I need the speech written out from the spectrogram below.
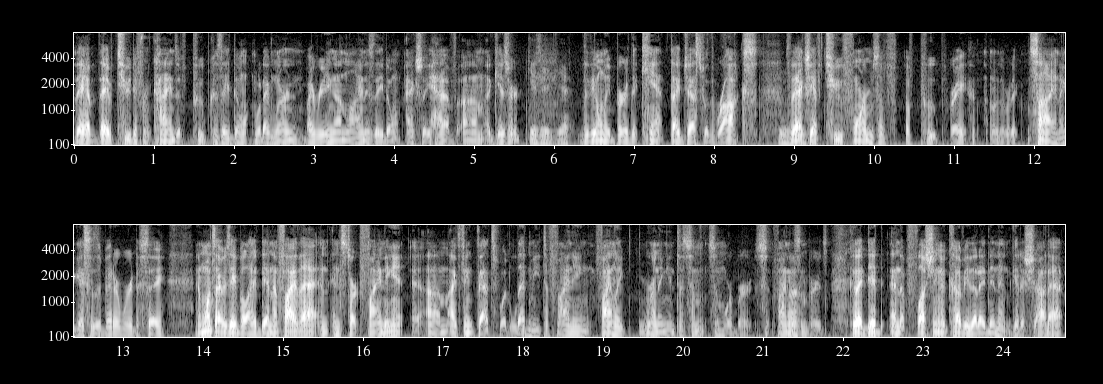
they have they have two different kinds of poop because they don't. What I learned by reading online is they don't actually have um, a gizzard. Gizzard, yeah. They're the only bird that can't digest with rocks. So they actually have two forms of, of poop, right? I don't know what it- Sign, I guess, is a better word to say. And once I was able to identify that and, and start finding it, um, I think that's what led me to finding finally running into some some more birds, finding some birds. Because I did end up flushing a covey that I didn't get a shot at,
